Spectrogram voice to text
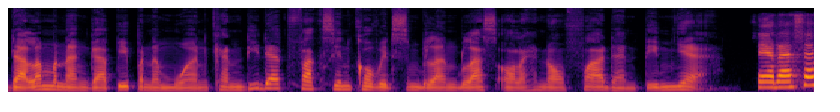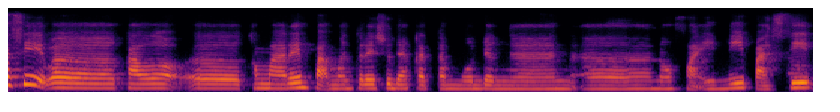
dalam menanggapi penemuan kandidat vaksin COVID-19 oleh Nova dan timnya. Saya rasa sih e, kalau e, kemarin Pak Menteri sudah ketemu dengan e, Nova ini pasti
